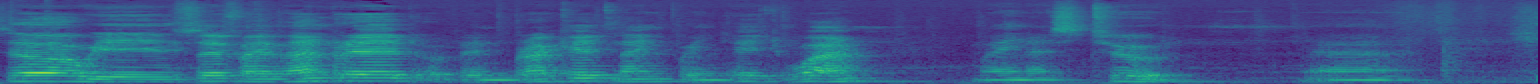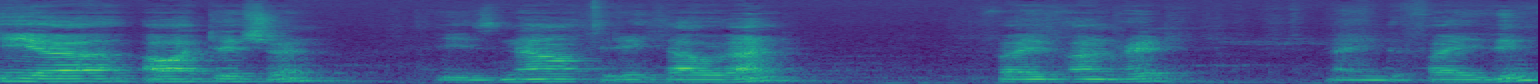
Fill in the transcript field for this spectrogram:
So we say 500, open bracket, 9.81 minus 2. Uh, here, our tension is now 3,595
